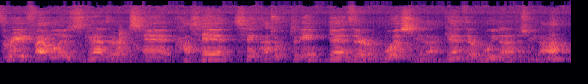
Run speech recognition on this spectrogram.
Three families gathered 세, 가, 세, 세 가족들이 gather 모였습니다. gather 모이다라는 뜻입니다.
